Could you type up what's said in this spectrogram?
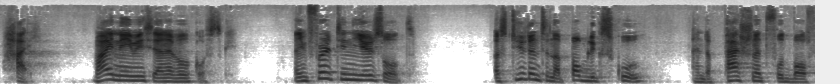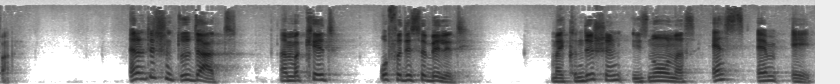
Hi. My name is Jane Wilkowski. I'm 13 years old, a student in a public school, and a passionate football fan. In addition to that, I'm a kid with a disability. My condition is known as SMA,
